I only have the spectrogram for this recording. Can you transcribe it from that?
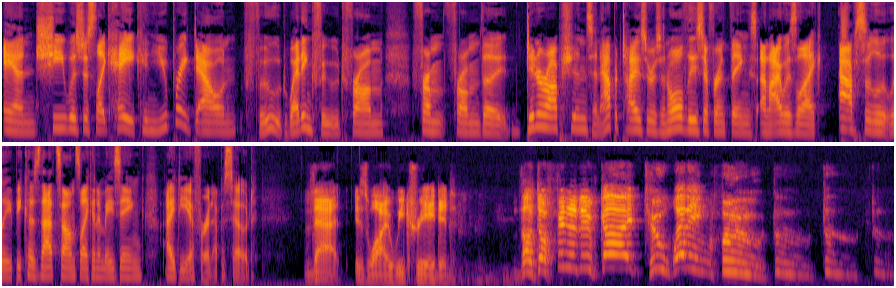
and she was just like, "Hey, can you break down food, wedding food from from from the dinner options and appetizers and all these different things?" And I was like, "Absolutely," because that sounds like an amazing idea for an episode. That is why we created the definitive guide to wedding food. Food, food, food.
